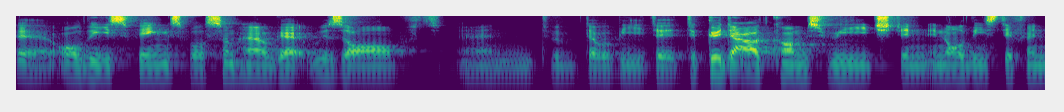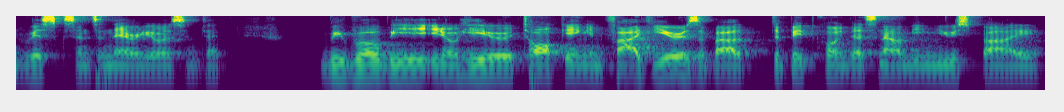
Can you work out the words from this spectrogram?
uh, all these things will somehow get resolved and there will be the, the good outcomes reached in, in all these different risks and scenarios and that we will be you know here talking in five years about the bitcoin that's now being used by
